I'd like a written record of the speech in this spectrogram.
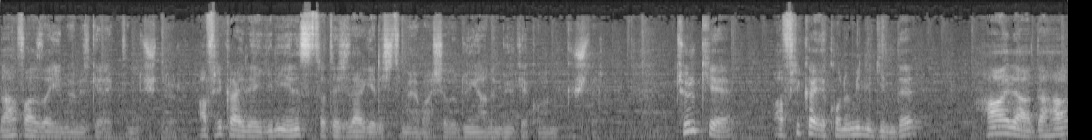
daha fazla eğilmemiz gerektiğini düşünüyorum. Afrika ile ilgili yeni stratejiler geliştirmeye başladı dünyanın büyük ekonomik güçleri. Türkiye Afrika Ekonomi Ligi'nde hala daha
